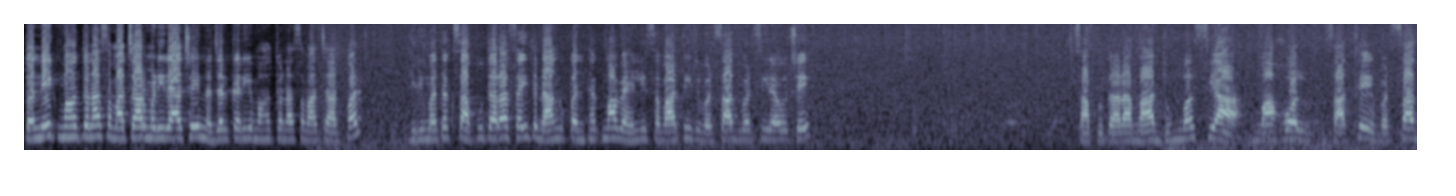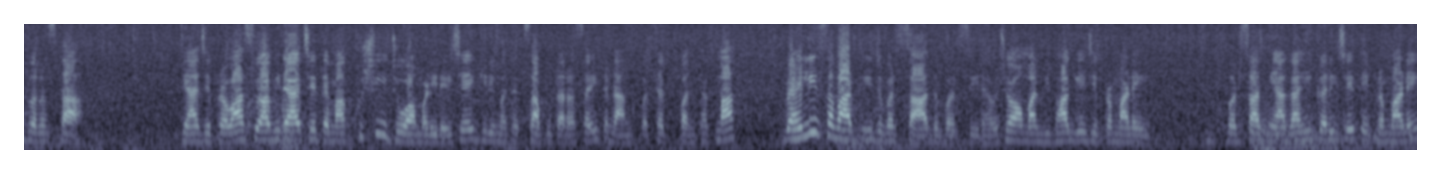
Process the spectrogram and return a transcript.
તો અનેક મહત્વના સમાચાર મળી રહ્યા છે. નજર કરીએ મહત્વના સમાચાર પર. ગિરિમથક સાપુતારા સહિત ડાંગ પંથકમાં વહેલી સવારથી જ વરસાદ વરસી રહ્યો છે. સાપુતારામાં ધુમ્મસિયા માહોલ સાથે વરસાદ વરસતા. ત્યાં જે પ્રવાસીઓ આવી રહ્યા છે તેમાં ખુશી જોવા મળી રહી છે. ગિરિમથક સાપુતારા સહિત ડાંગ પંથક પંથકમાં વહેલી સવારથી જ વરસાદ વરસી રહ્યો છે. હવામાન વિભાગે જે પ્રમાણે વરસાદની આગાહી કરી છે તે પ્રમાણે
